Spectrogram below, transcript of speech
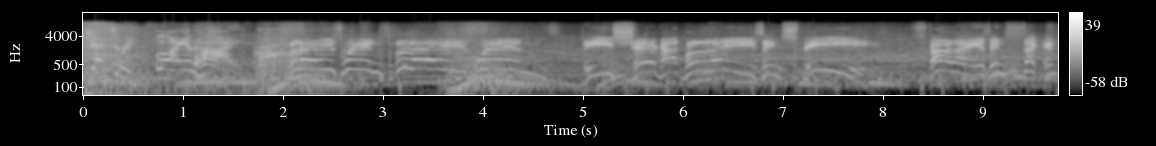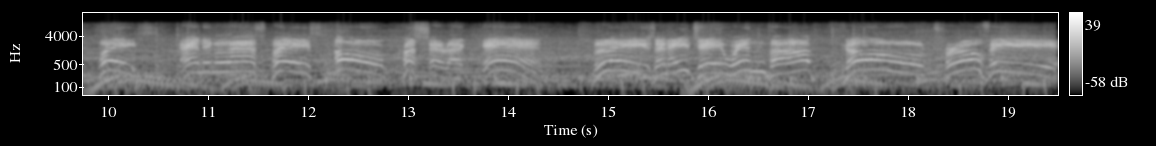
Trajectory flying high. Blaze wins! Blaze wins! He sure got blazing speed. Starla is in second place. And in last place, oh, Crusher again. Blaze and AJ win the gold trophy.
